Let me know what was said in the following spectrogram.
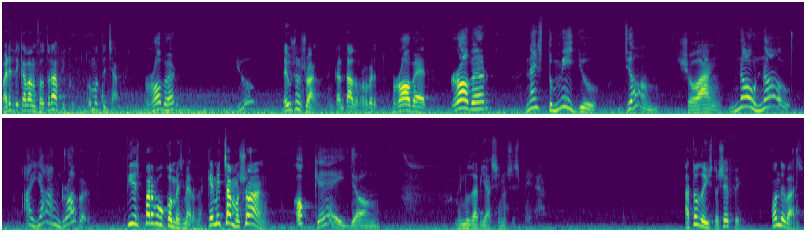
Parece que avanza o tráfico. Como te chamas? Robert. You? Eu son Joan. Encantado, Roberto. Robert. Robert. Nice to meet you. John. Joan. No, no. I am Robert. Ti es parvo ou comes merda? Que me chamo Joan? Ok, John menuda viaxe nos espera. A todo isto, xefe, onde vas?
